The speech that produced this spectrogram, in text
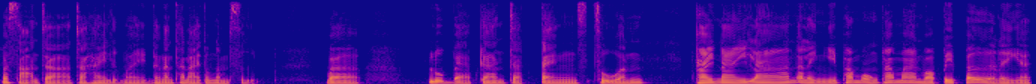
ว่าศาลจะจะให้หรือไม่ ดังนั้นทนายต้องนำสืบ ว่ารูปแบบการจัดแต่งสวน ภายในร้านอะไรอย่างงี้ผ้ามงผ้าม่านวอลเปเปอร์อะไรอย่างเงี้ย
